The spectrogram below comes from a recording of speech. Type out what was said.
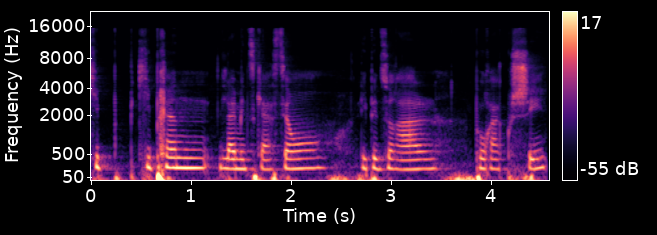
qui, prennent la médication, l'épidurale, pour accoucher.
